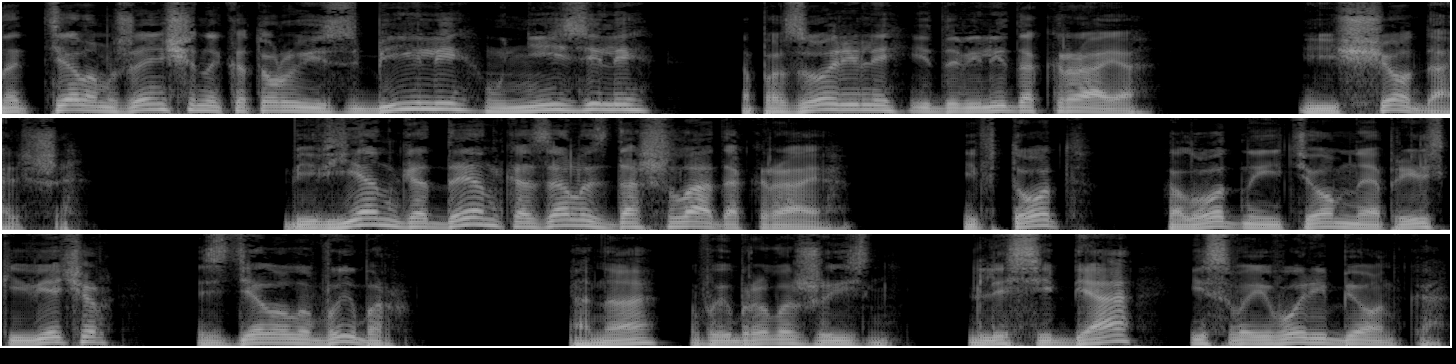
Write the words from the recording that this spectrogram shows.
над телом женщины, которую избили, унизили, опозорили и довели до края. И еще дальше. Вивьен Гаден, казалось, дошла до края. И в тот холодный и темный апрельский вечер сделала выбор. Она выбрала жизнь для себя и своего ребенка.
